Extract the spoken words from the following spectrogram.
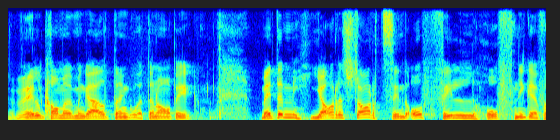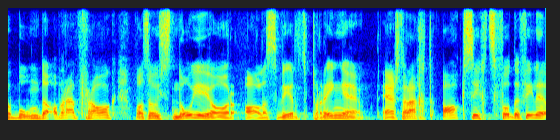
Willkommen beim Geld, einen guten Abend. Mit dem Jahresstart sind oft viele Hoffnungen verbunden, aber auch die Frage, was uns das neue Jahr alles wird bringen. Erst recht angesichts der vielen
